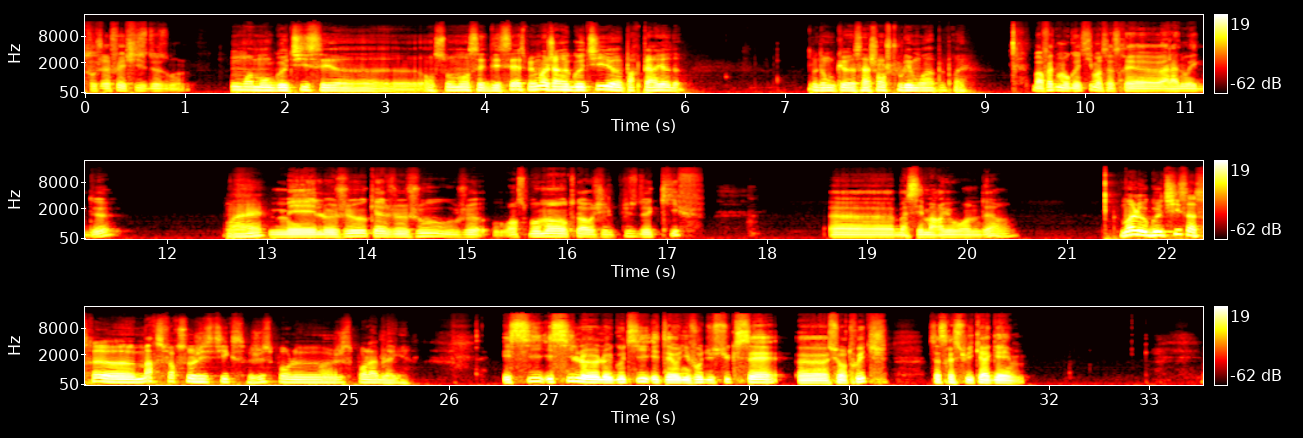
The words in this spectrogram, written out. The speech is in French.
Faut que je réfléchisse deux secondes. Moi, mon GOTY, c'est. euh, En ce moment, c'est DCS, mais moi, j'ai un GOTY euh, par période. Donc, euh, ça change tous les mois, à peu près. Bah, en fait, mon GOTY, moi, ça serait euh, Alan Wake 2. Ouais. Mais le jeu auquel je joue, où je... où en ce moment, en tout cas, où j'ai le plus de kiff, euh, bah, c'est Mario Wonder. hein. Moi, le GOTY, ça serait euh, Mars First Logistics, juste pour, le... Ouais. juste pour la blague. Et si, et si le, le était au niveau du succès euh, sur Twitch, ça serait Suika Game.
